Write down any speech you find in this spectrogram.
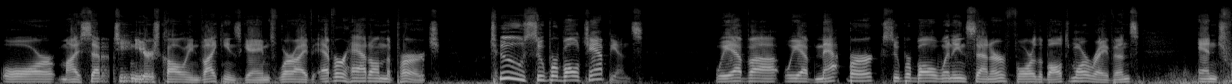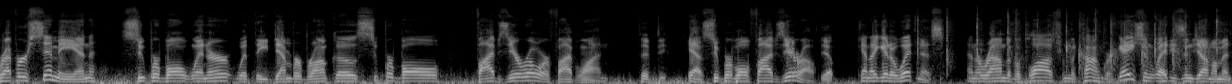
or my 17 years calling Vikings games where I've ever had on the perch two Super Bowl champions. We have uh, we have Matt Birk, Super Bowl winning center for the Baltimore Ravens, and Trevor Siemian, Super Bowl winner with the Denver Broncos, Super Bowl 5-0 or 5-1? 50. Yeah, Super Bowl 5-0. Yep. Can I get a witness and a round of applause from the congregation, ladies and gentlemen?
